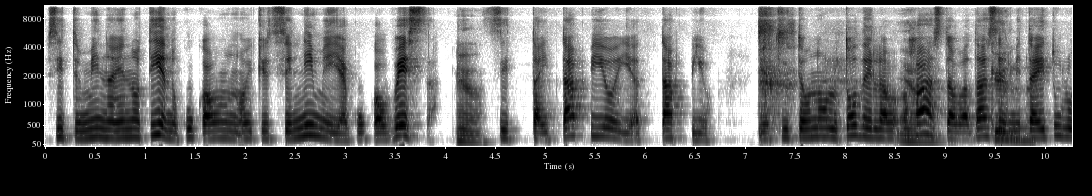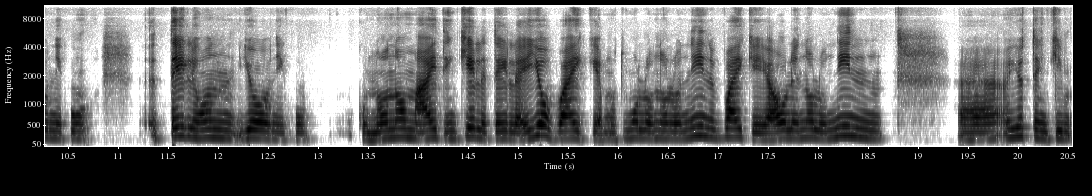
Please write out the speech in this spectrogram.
Sitten minä en ole tiennyt, kuka on oikeasti se nimi ja kuka on. Yeah. Sitten, tai Tapio ja Tapio. Ja sitten on ollut todella yeah. haastavat asiat, mitä ei tullut, niin kuin, teille on jo niin kuin, kun on oma äidinkieli, teillä ei ole vaikea, mutta mulla on ollut niin vaikea ja olen ollut niin äh, jotenkin,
